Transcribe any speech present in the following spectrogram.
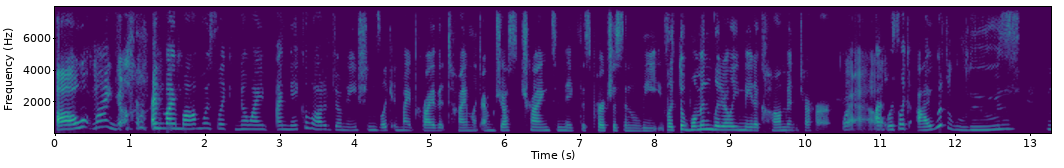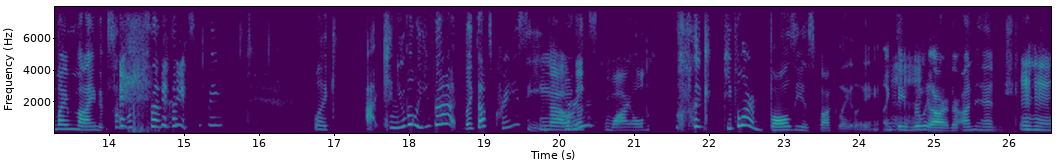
Oh my god. and my mom was like no i i make a lot of donations like in my private time like i'm just trying to make this purchase and leave like the woman literally made a comment to her wow. i was like i would lose my mind if someone said that to me like I, can you believe that like that's crazy no, right? that's wild. like people are ballsy as fuck lately like they Mm. really are they're unhinged Mm-hmm.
